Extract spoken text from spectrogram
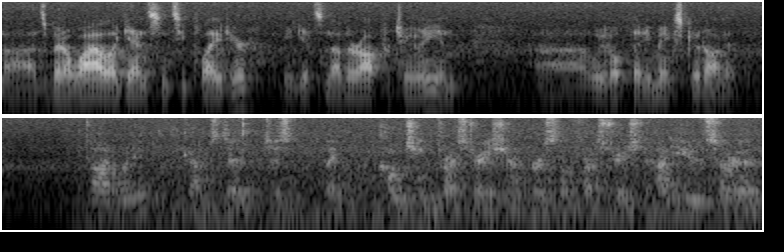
Uh, it's been a while again since he played here. He gets another opportunity, and uh, we hope that he makes good on it. Todd, when it comes to just like coaching frustration or personal frustration, how do you sort of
